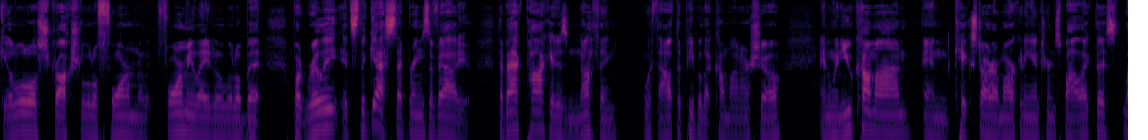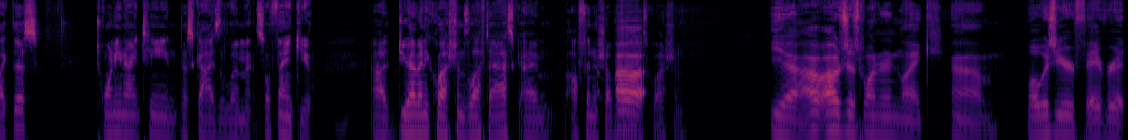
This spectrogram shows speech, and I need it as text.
get a little structure, a little form, formulate a little bit. But really, it's the guest that brings the value. The back pocket is nothing without the people that come on our show. And when you come on and kickstart our marketing intern spot like this, like this, 2019, the sky's the limit. So thank you. Uh, do you have any questions left to ask? I'm, I'll finish up with the Uh, last question. Yeah, I, I was just wondering, like, um, what was your favorite?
